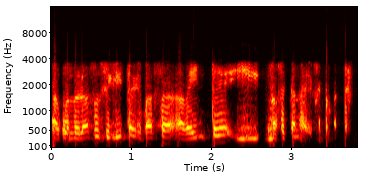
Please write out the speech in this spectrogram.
a cuando lo hace un ciclista que pasa a 20 y no afecta a nadie, finalmente.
